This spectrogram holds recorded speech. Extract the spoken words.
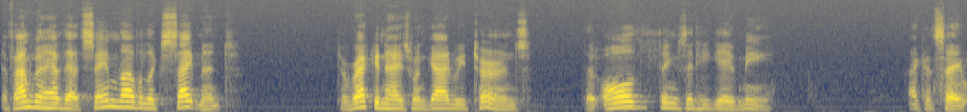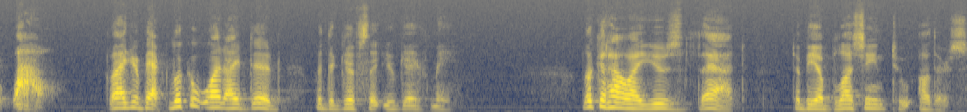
if I'm going to have that same level of excitement to recognize when God returns that all the things that He gave me, I can say, wow, glad you're back. Look at what I did with the gifts that you gave me. Look at how I used that to be a blessing to others.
